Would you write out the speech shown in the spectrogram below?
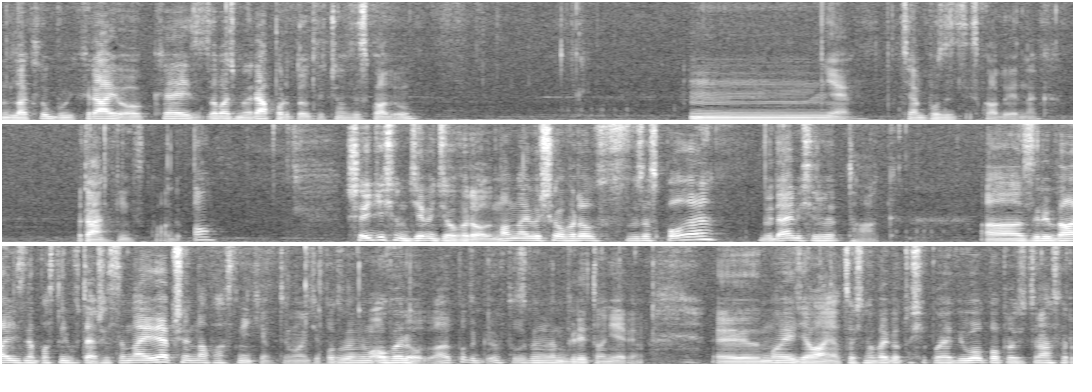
dla klubu i kraju. Ok. Zobaczmy raport dotyczący składu. Mm, nie. Chciałem pozycję składu jednak. Ranking składu. O! 69 overall. Mam najwyższy overall w zespole? Wydaje mi się, że tak. A z rywali z napastników też. Jestem najlepszym napastnikiem w tym momencie pod względem overallu, ale pod, pod względem gry to nie wiem. Yy, moje działania. Coś nowego tu się pojawiło? Poprosić transfer?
